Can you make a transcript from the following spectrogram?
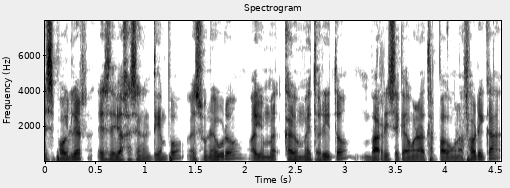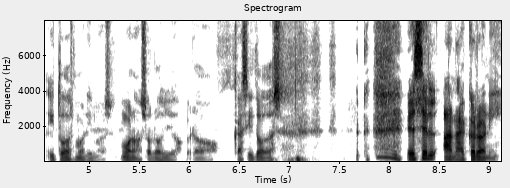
Spoiler, es de viajes en el tiempo, es un euro, hay un, cae un meteorito, Barry se queda una- atrapado en una fábrica y todos morimos. Bueno, solo yo, pero casi todos. es el Anacrony.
